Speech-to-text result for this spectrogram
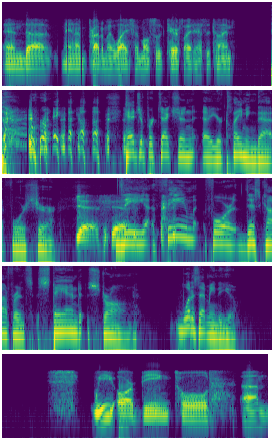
And, uh, man, I'm proud of my wife. I'm also terrified half the time. right. Hedge of protection, uh, you're claiming that for sure. Yes, yes. The theme for this conference, Stand Strong. What does that mean to you? We are being told um,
